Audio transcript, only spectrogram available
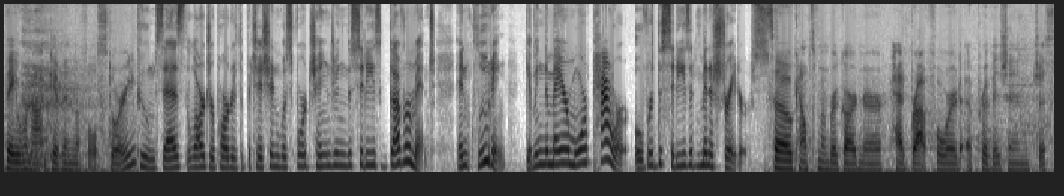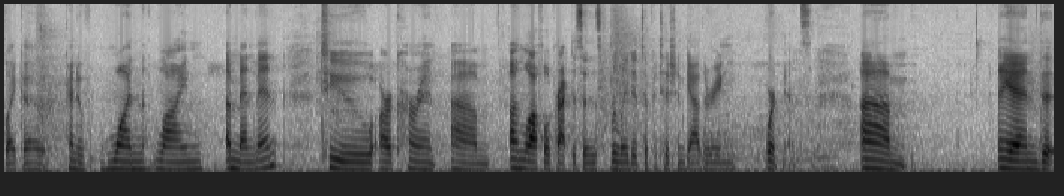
they were not given the full story. Coombs says the larger part of the petition was for changing the city's government, including giving the mayor more power over the city's administrators. So, Councilmember Gardner had brought forward a provision, just like a kind of one line amendment to our current um, unlawful practices related to petition gathering ordinance. Um, and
